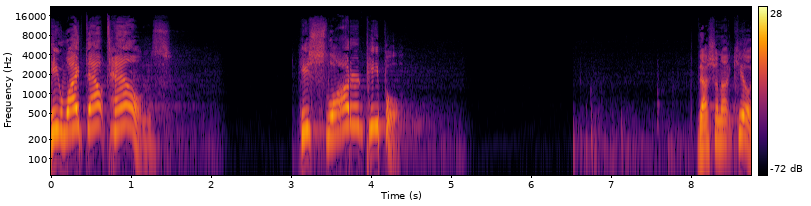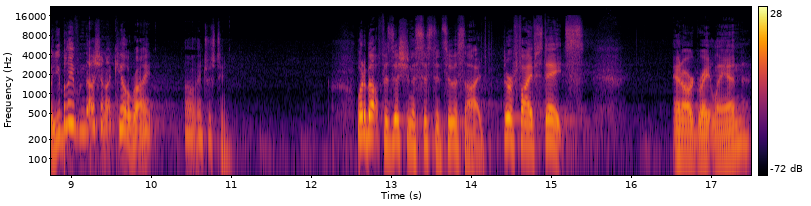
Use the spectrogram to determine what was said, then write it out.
He wiped out towns. He slaughtered people. Thou shalt not kill. You believe in thou shalt not kill, right? Oh, interesting. What about physician assisted suicide? There are five states in our great land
